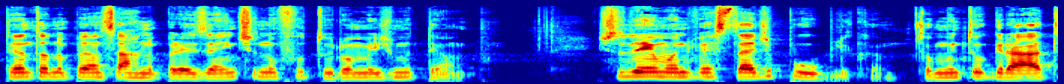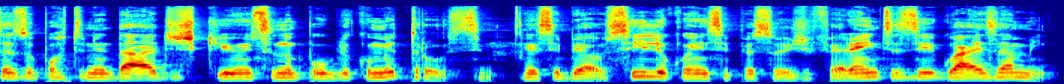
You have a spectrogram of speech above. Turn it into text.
tentando pensar no presente e no futuro ao mesmo tempo. Estudei em uma universidade pública. Sou muito grata às oportunidades que o ensino público me trouxe. Recebi auxílio, conheci pessoas diferentes e iguais a mim.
